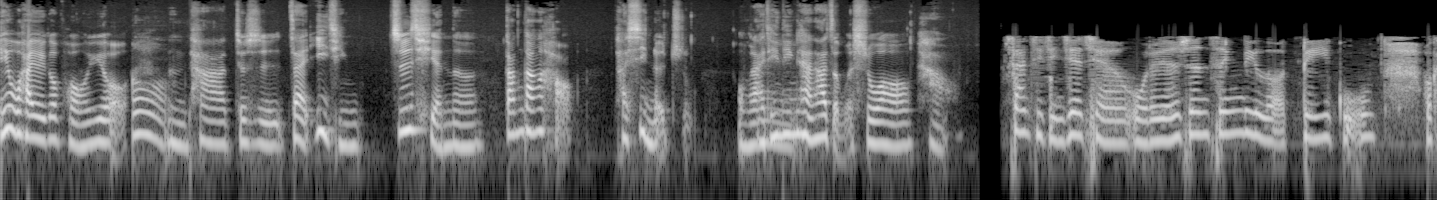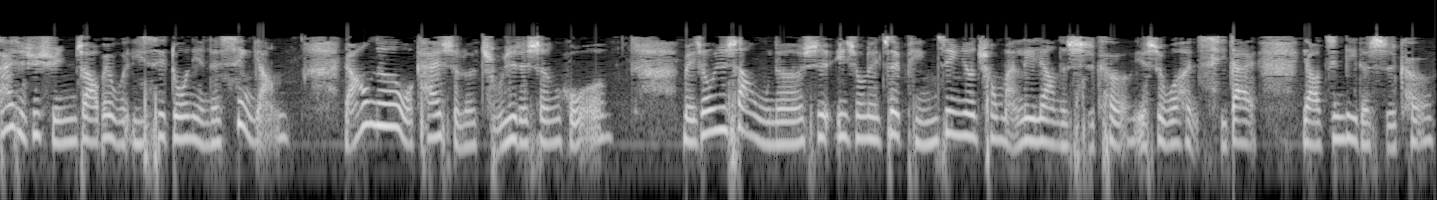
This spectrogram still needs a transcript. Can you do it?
因为我还有一个朋友，嗯嗯，他就是在疫情之前呢，刚刚好他信了主。我们来听听看他怎么说哦。好。三级警戒前，我的人生经历了低谷，我开始去寻找被我遗弃多年的信仰。然后呢，我开始了逐日的生活。每周日上午呢，是一周内最平静又充满力量的时刻，也是我很期待要经历的时刻。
